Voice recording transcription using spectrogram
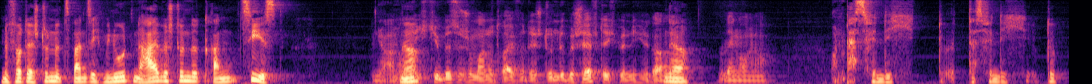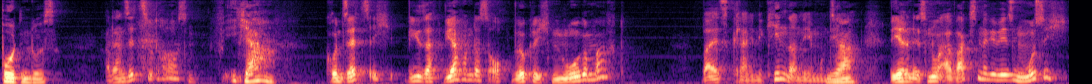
eine Viertelstunde, 20 Minuten, eine halbe Stunde dran ziehst. Ja, noch Ja. nicht. Hier bist du schon mal eine Dreiviertelstunde beschäftigt, bin ich gar Ja. länger, ja. Und das finde ich, das finde ich bodenlos. Aber dann sitzt du draußen. Ja, Grundsätzlich, wie gesagt, wir haben das auch wirklich nur gemacht, weil es kleine Kinder neben uns Ja. Wären es nur Erwachsene gewesen, muss ich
